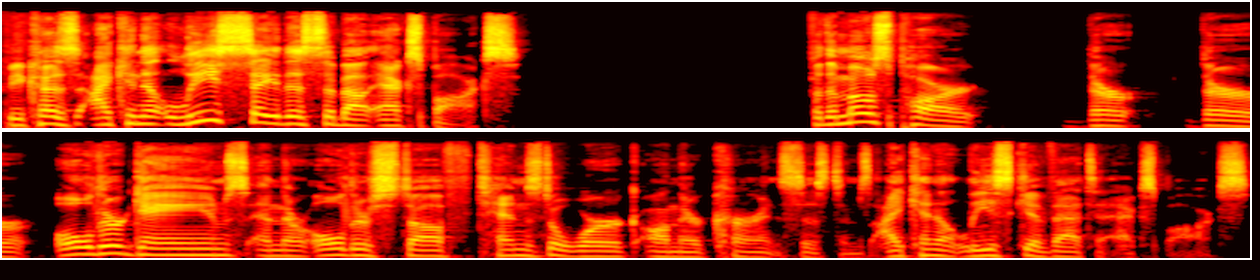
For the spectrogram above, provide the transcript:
Because I can at least say this about Xbox. For the most part, their their older games and their older stuff tends to work on their current systems. I can at least give that to Xbox.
